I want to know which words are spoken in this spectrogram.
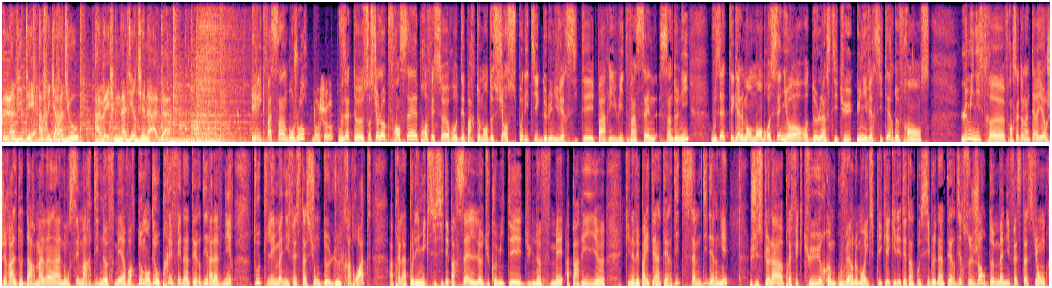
L'invité Africa Radio avec Nadir Djenad. Éric Fassin, bonjour. Bonjour. Vous êtes euh, sociologue français, professeur au département de sciences politiques de l'université Paris 8 Vincennes Saint-Denis. Vous êtes également membre senior de l'Institut universitaire de France. Le ministre euh, français de l'Intérieur, Gérald Darmanin, a annoncé mardi 9 mai avoir demandé au préfet d'interdire à l'avenir toutes les manifestations de l'ultra-droite. Après la polémique suscitée par celle du comité du 9 mai à Paris, euh, qui n'avait pas été interdite samedi dernier. Jusque-là, préfecture comme gouvernement expliquait qu'il était impossible d'interdire ce genre de manifestation.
